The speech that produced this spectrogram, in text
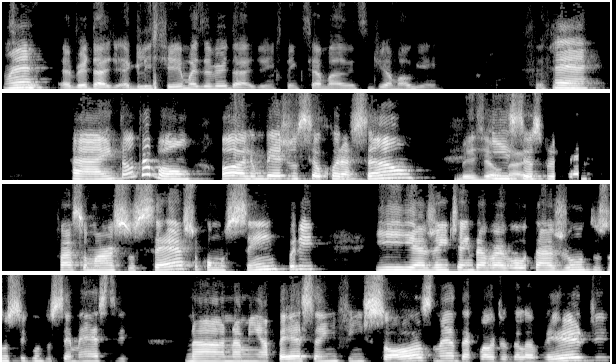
não é? Sim, é verdade. É clichê, mas é verdade. A gente tem que se amar antes de amar alguém. É. Ah, então tá bom. Olha, um beijo no seu coração, Beijão, que Nádia. seus projetos façam o maior sucesso, como sempre, e a gente ainda vai voltar juntos no segundo semestre na, na minha peça Enfim Sós, né, da Cláudia Della Verde,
